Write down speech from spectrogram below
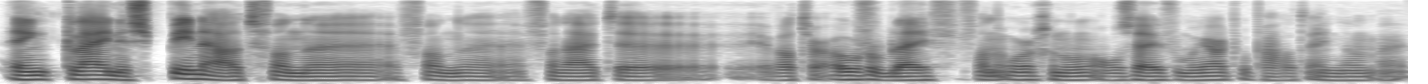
een kleine spin-out van, van, vanuit wat er overbleef van Organon al 7 miljard ophaalt. En dan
